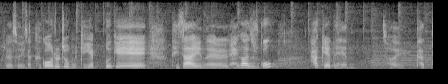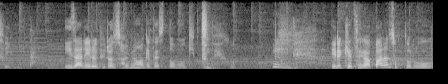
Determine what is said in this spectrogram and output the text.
그래서 이제 그거를 좀 이렇게 예쁘게 디자인을 해가지고 하게 된 저의 타투입니다. 이 자리를 빌어서 설명하게 돼서 너무 기쁘네요. 이렇게 제가 빠른 속도로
